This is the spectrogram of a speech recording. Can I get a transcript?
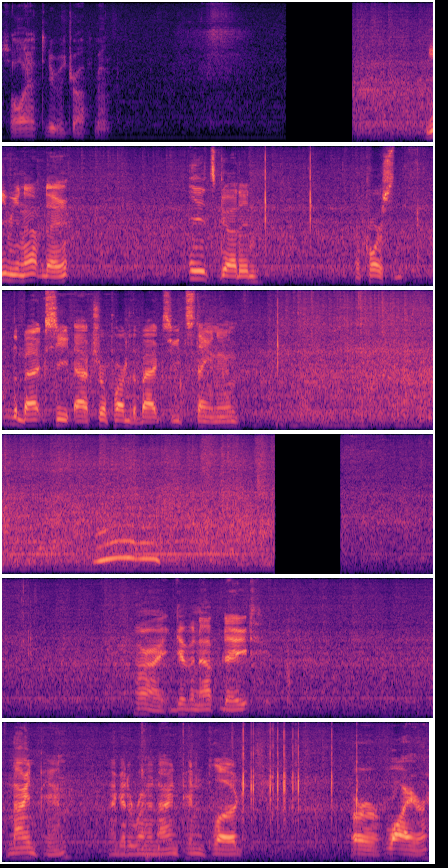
So all I have to do is drop them in. Give you an update. It's gutted. Of course, the back seat, actual part of the back seat staying in. Alright, give an update. 9 pin. I gotta run a 9 pin plug or wire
